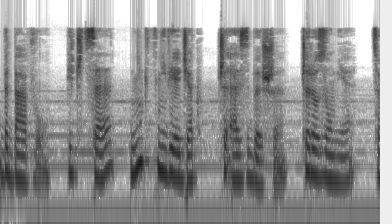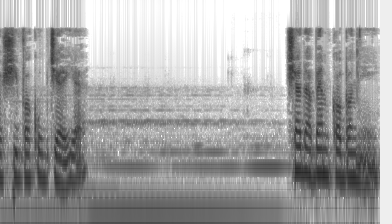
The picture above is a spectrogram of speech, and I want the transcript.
Bebawu, piczce, nikt nie wiedział, czy Esbyszy, czy rozumie, co się wokół dzieje. Siada Bem koło niej,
